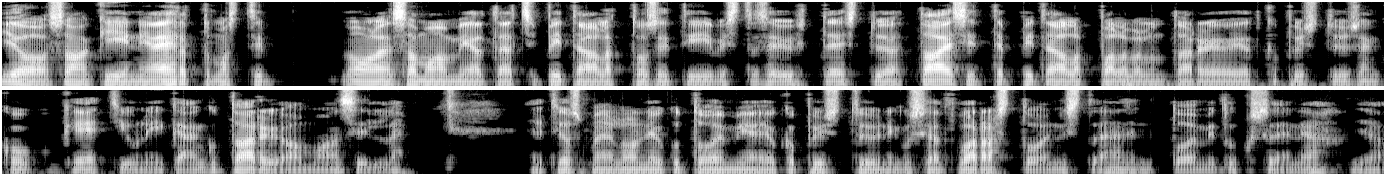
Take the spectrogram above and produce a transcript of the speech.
Joo, saan kiinni ja ehdottomasti olen samaa mieltä, että se pitää olla tosi tiivistä se yhteistyö, tai sitten pitää olla palveluntarjoajia, jotka pystyy sen koko ketjun ikään kuin tarjoamaan sille. Että jos meillä on joku toimija, joka pystyy niin kuin sieltä varastoinnista tähän sinne toimitukseen ja, ja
